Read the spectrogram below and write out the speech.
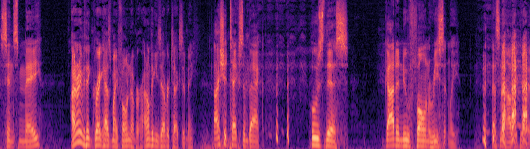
since May. I don't even think Greg has my phone number. I don't think he's ever texted me. I should text him back. Who's this? Got a new phone recently. That's not how they do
